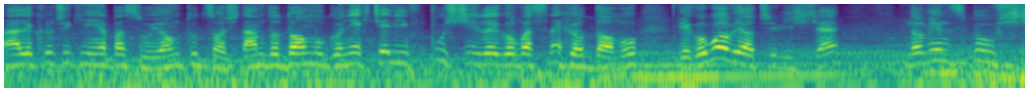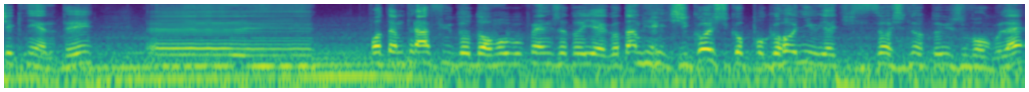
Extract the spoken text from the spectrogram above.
no ale kluczyki nie pasują, tu coś tam, do domu go nie chcieli wpuścić do jego własnego domu, w jego głowie oczywiście, no więc był wścieknięty. Yy, Potem trafił do domu, był pewien, że to jego. Tam jakiś gość go pogonił, jakiś coś, no to już w ogóle.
